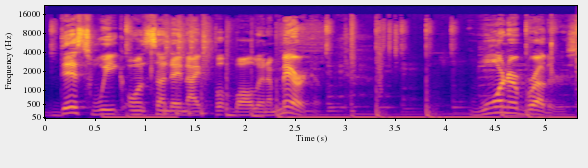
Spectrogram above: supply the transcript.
this week on Sunday Night Football in America. Warner Brothers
